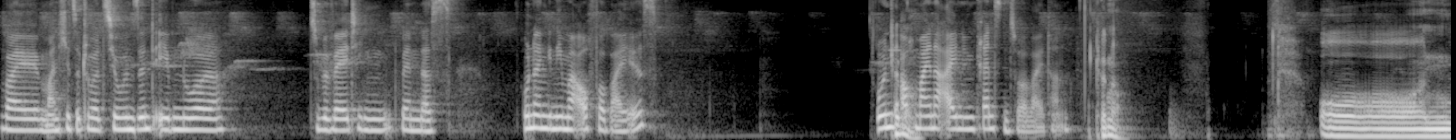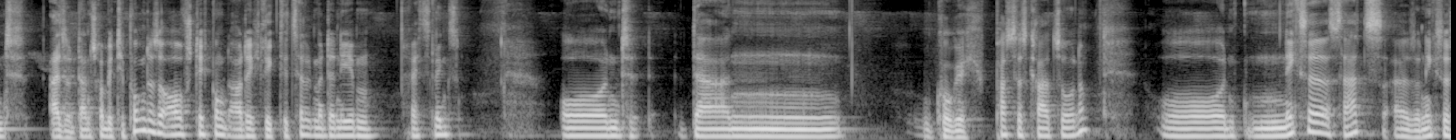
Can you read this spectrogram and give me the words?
weil manche Situationen sind eben nur zu bewältigen, wenn das Unangenehme auch vorbei ist. Und genau. auch meine eigenen Grenzen zu erweitern. Genau. Und also dann schreibe ich die Punkte so auf, stichpunktartig, lege die Zettel mit daneben, rechts, links. Und dann gucke ich, passt das gerade so, ne? Und nächster Satz, also nächster,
